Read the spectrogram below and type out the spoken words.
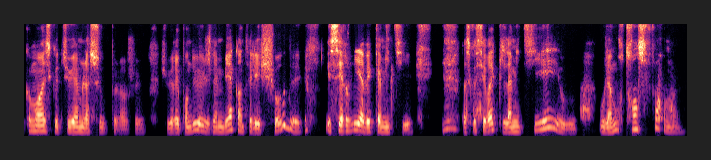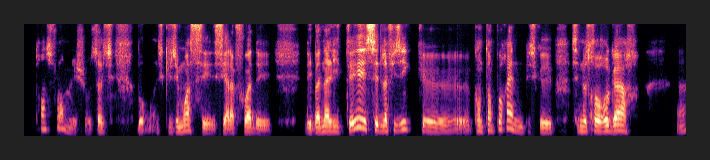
comment est-ce que tu aimes la soupe? Alors je, lui ai répondu, je l'aime bien quand elle est chaude et, servie avec amitié. Parce que c'est vrai que l'amitié ou, ou l'amour transforme transforme les choses. bon, excusez-moi, c'est à la fois des, des banalités c'est de la physique contemporaine, puisque c'est notre regard hein,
